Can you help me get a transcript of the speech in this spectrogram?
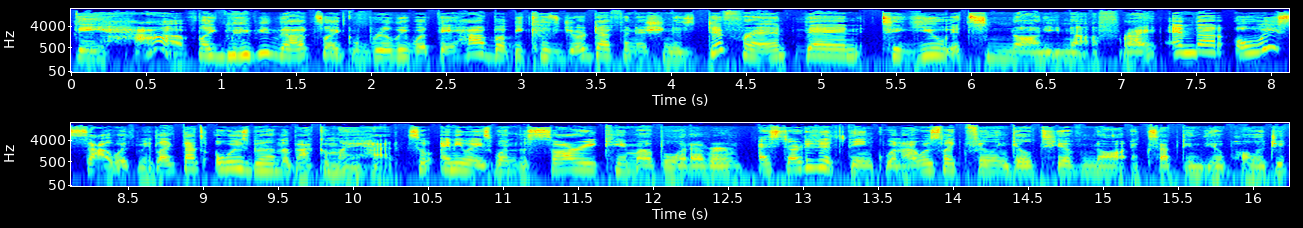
they have. Like maybe that's like really what they have, but because your definition is different, then to you it's not enough, right? And that always sat with me. Like that's always been on the back of my head. So anyways, when the sorry came up or whatever, I started to think when I was like feeling guilty of not accepting the apology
